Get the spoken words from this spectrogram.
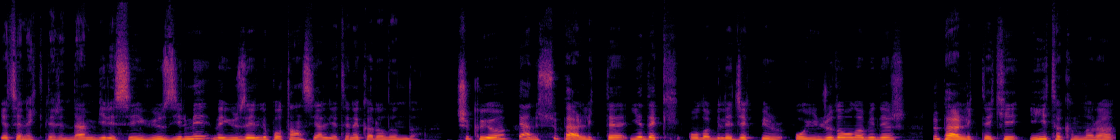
yeteneklerinden birisi 120 ve 150 potansiyel yetenek aralığında çıkıyor. Yani Süper Lig'de yedek olabilecek bir oyuncu da olabilir. Süper Lig'deki iyi takımlara,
